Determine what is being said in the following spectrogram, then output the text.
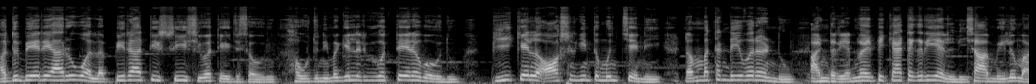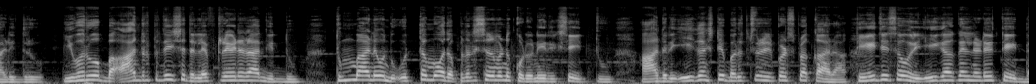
ಅದು ಬೇರೆ ಯಾರೂ ಅಲ್ಲ ಪಿರಾತಿ ಶ್ರೀ ಶಿವ ತೇಜಸ್ ಅವರು. ಹೌದು, ನಿಮಗೆಲ್ಲರಿಗೂ ಗೊತ್ತೇ ಇರಬಹುದು. ಪಿ ಕೆ ಎಲ್ ಆಪ್ಷನ್ಗಿಂತ ಮುಂಚೆನೆ ನಮ್ಮ ತಂಡ ಇವರನ್ನು ಅಂಡರ್ ಎನ್ ವೈ ಪಿ ಕ್ಯಾಟಗರಿಯಲ್ಲಿ ಶಾಮೀಲು ಮಾಡಿದ್ರು. ಇವರು ಒಬ್ಬ ಆಂಧ್ರ ಪ್ರದೇಶದ ಲೆಫ್ಟ್ ರೈಡರ್ ಆಗಿದ್ದು ತುಂಬಾ ಒಂದು ಉತ್ತಮವಾದ ಪ್ರದರ್ಶನವನ್ನು ಕೊಡುವ ನಿರೀಕ್ಷೆ ಇತ್ತು. ಆದರೆ ಈಗಷ್ಟೇ ಬರುತ್ತಿರುವ ರಿಪೋರ್ಟ್ಸ್ ಪ್ರಕಾರ, ತೇಜಸ್ ಅವರು ಈಗಾಗಲೇ ನಡೆಯುತ್ತಾ ಇದ್ದ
